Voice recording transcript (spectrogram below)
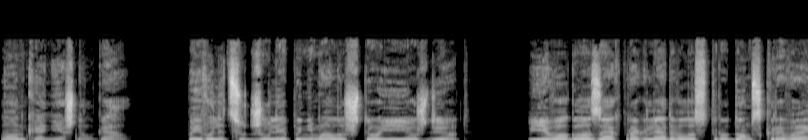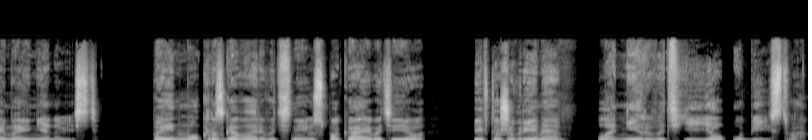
Он, конечно, лгал. По его лицу Джулия понимала, что ее ждет. В его глазах проглядывала с трудом скрываемая ненависть. Пейн мог разговаривать с ней, успокаивать ее и в то же время планировать ее убийство.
